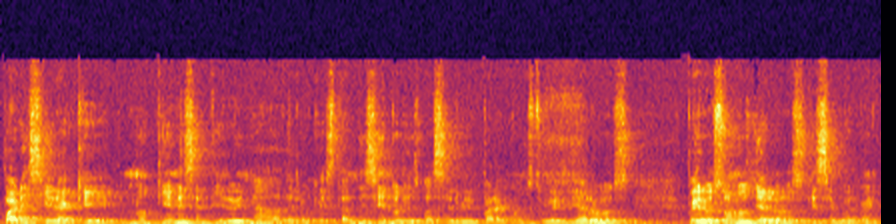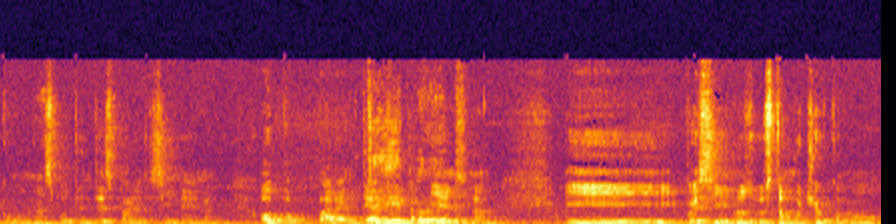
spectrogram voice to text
pareciera que no tiene sentido y nada de lo que están diciendo les va a servir para construir diálogos, pero son los diálogos que se vuelven como más potentes para el cine, ¿no? O para el teatro también, ¿no? Y pues sí, nos gusta mucho como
